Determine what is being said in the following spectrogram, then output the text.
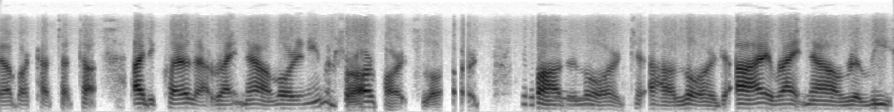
Abakatata. I declare that right now, Lord, and even for our parts, Lord. Father, Lord, uh, Lord, I right now release,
